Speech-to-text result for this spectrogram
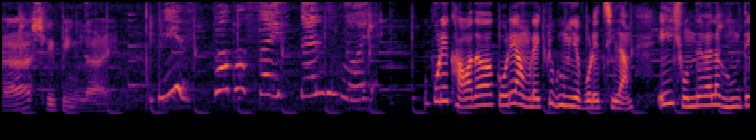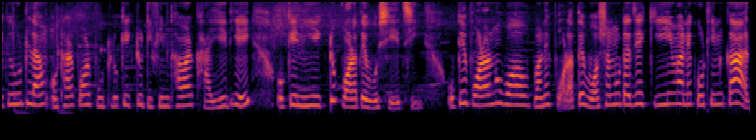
a sleeping line. দুপুরে খাওয়া দাওয়া করে আমরা একটু ঘুমিয়ে পড়েছিলাম। এই সন্ধেবেলা ঘুম থেকে উঠলাম, ওঠার পর পুটলুকে একটু টিফিন খাবার খাইয়ে দিয়েই ওকে নিয়ে একটু পড়াতে বসিয়েছি। ওকে পড়ানো মানে পড়াতে বসানোটা যে কি মানে কঠিন কাজ?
